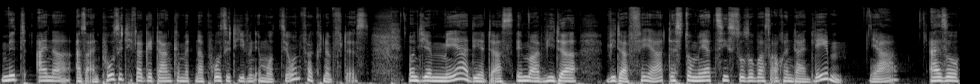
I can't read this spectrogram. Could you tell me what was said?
mit einer, also ein positiver Gedanke mit einer positiven Emotion verknüpft ist. Und je mehr dir das immer wieder widerfährt, desto mehr ziehst du sowas auch in dein Leben. Ja, also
